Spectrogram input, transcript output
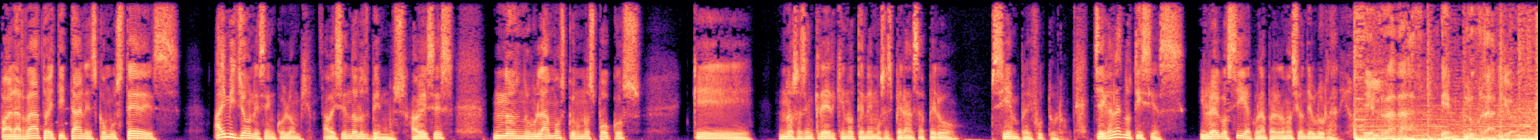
Para rato hay titanes como ustedes. Hay millones en Colombia, a veces no los vemos, a veces nos nublamos con unos pocos que nos hacen creer que no tenemos esperanza, pero siempre hay futuro. Llegan las noticias y luego siga con la programación de Blue Radio. El radar en Blue Radio.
